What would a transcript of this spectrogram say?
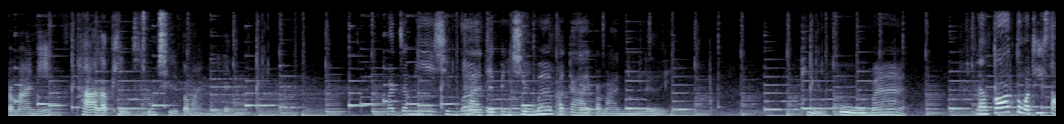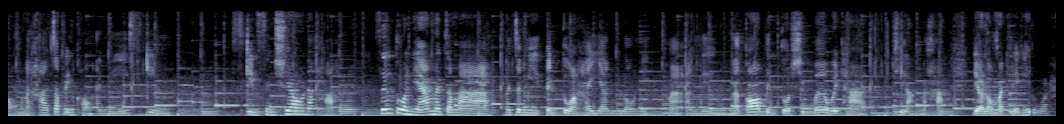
ประมาณนี้ ทาแล้วผิวจะชุ่มชื้นประมาณนี้เลย มันจะมีชิมเมอร์ค่ะจะเป็นชิมเมอร์ประกายประมาณนี้เลย ผิวฟูมาก แล้วก็ตัวที่ 2 นะคะ จะเป็นของอันนี้ Skin Skin Essential นะคะ ซึ่งตัวนี้มันจะมา มันจะมีเป็นตัวไฮยาลูโรนิกมาอันหนึ่ง แล้วก็เป็นตัวชิมเมอร์ไว้ทาทีหลังนะคะ เดี๋ยวเรามาเทสให้ตัวไฮ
